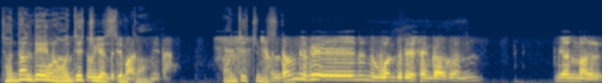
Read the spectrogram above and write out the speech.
전당대회는 언제쯤 있습니까? 많습니다. 언제쯤 전당대회는 의원들의 생각은 연말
